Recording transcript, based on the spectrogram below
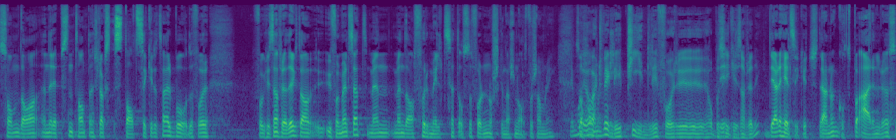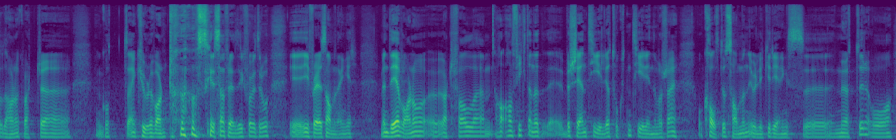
som da en representant, en slags statssekretær, både for for Christian Fredrik, da, uformelt sett, men, men, da formelt sett også for den norske nasjonalforsamling. Det må jo ha vært veldig pinlig for å si Christian Fredrik? Det er det helt sikkert. Det er nok gått på æren løs, og det har nok vært uh, gått en kule varmt hos Christian Fredrik, får vi tro, i, i, flere sammenhenger. Men det var nå i hvert fall uh, han, han, fikk denne beskjeden tidlig og tok den tidlig inn over seg. Og kalte jo sammen ulike regjeringsmøter og,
